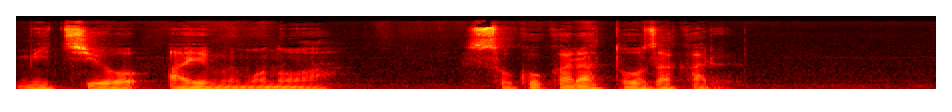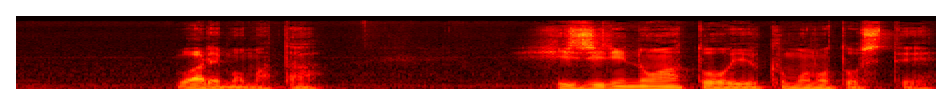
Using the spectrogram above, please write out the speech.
道を歩む者はそこから遠ざかる。我もまた聖の後を行く者として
